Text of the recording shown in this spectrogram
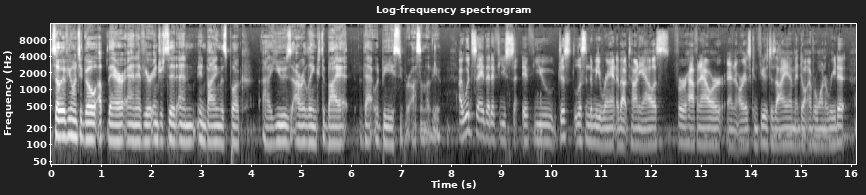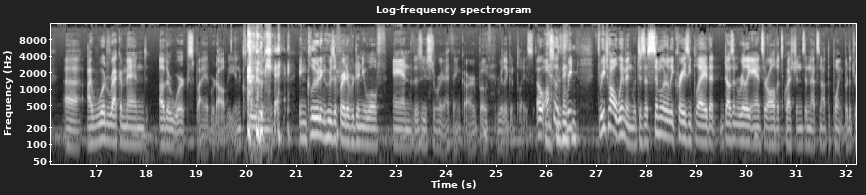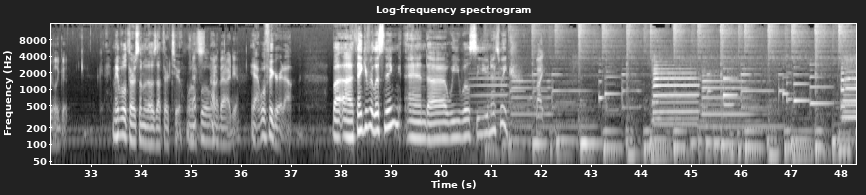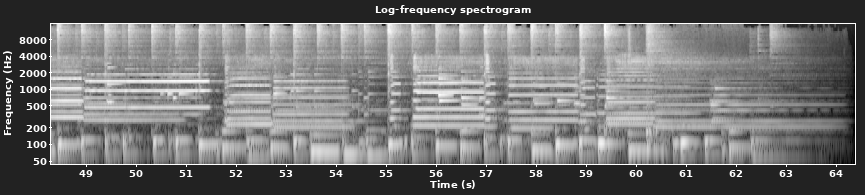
So if you want to go up there and if you're interested in, in buying this book, uh, use our link to buy it. That would be super awesome of you. I would say that if you if you just listen to me rant about Tiny Alice for half an hour and are as confused as I am and don't ever want to read it, uh, I would recommend other works by Edward Albee, including Okay. including Who's Afraid of Virginia Woolf and The Zoo Story. I think are both really good plays. Oh, also they- Three Three Tall Women, which is a similarly crazy play that doesn't really answer all of its questions, and that's not the point, but it's really good. Maybe we'll throw some of those up there too. We'll, That's we'll- not a bad idea. yeah, we'll figure it out. But uh, thank you for listening, and uh, we will see you next week. Bye.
